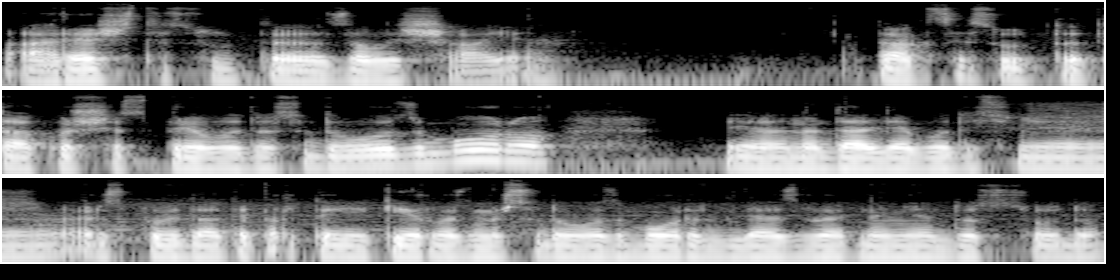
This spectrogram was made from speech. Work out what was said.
а решта суд е, залишає. Так, це суд також з приводу судового збору. Е, Надалі я буду сьогодні розповідати про те, який розмір судового збору для звернення до суду.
